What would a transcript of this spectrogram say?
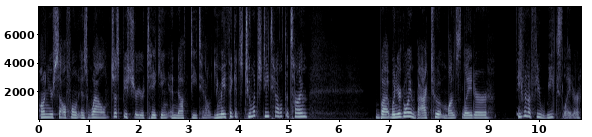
on your cell phone as well. Just be sure you're taking enough detail. You may think it's too much detail at the time, but when you're going back to it months later, even a few weeks later,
